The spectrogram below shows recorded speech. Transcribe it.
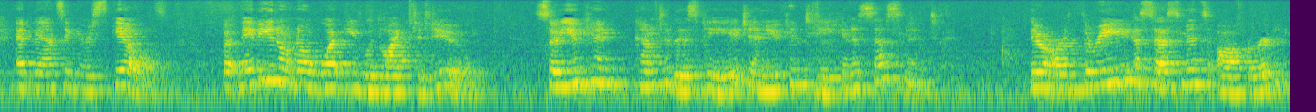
advancing your skills. But maybe you don't know what you would like to do. So you can come to this page and you can take an assessment. There are three assessments offered.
